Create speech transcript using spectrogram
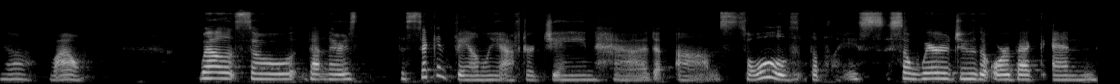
Yeah wow. Well so then there's the second family after Jane had um, sold the place. So where do the Orbeck and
